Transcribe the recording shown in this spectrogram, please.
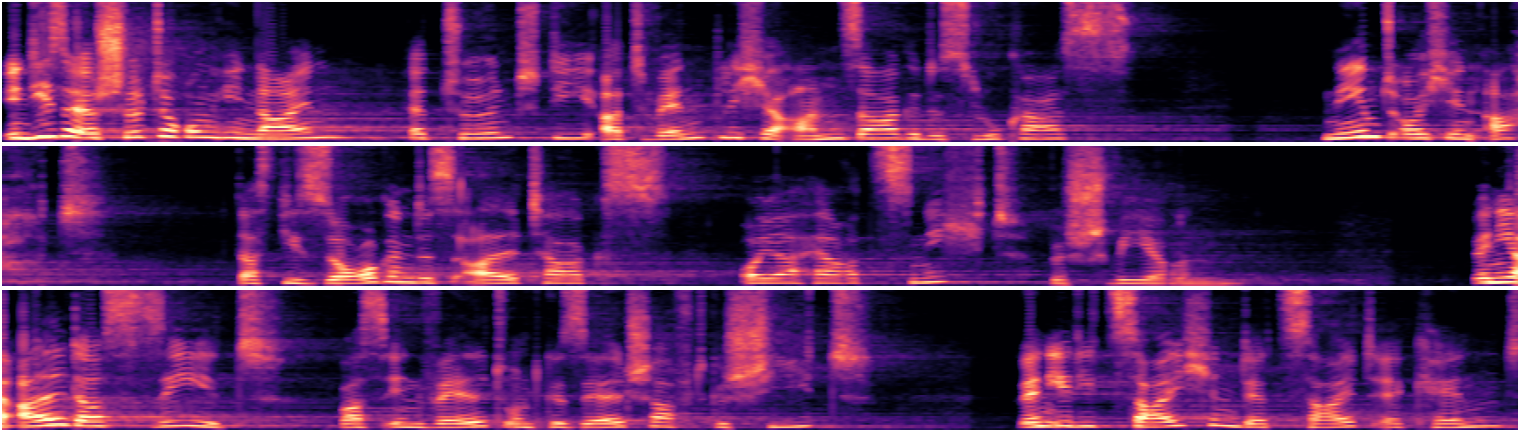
In diese Erschütterung hinein ertönt die adventliche Ansage des Lukas, Nehmt euch in Acht, dass die Sorgen des Alltags euer Herz nicht beschweren. Wenn ihr all das seht, was in Welt und Gesellschaft geschieht, wenn ihr die Zeichen der Zeit erkennt,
